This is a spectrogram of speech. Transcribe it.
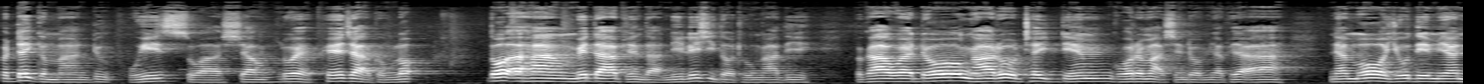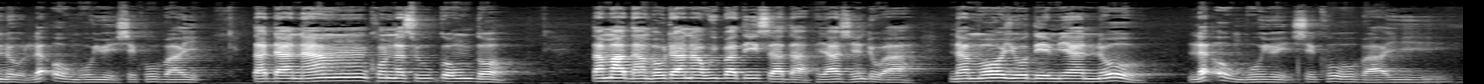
ပဋိက္ကမန္တုဝေစွာရှောင်းလွှဲဖဲကြကုန်လော့ သောအဟံမေတ္တာဖြင့်သာနေလေးရှိသောထိုငါသည်ဘဂဝတောငါတို့ထိတ်တင်ဂေါရမရှင်တော်မြတ်ဖျားအားနမောယောတိမြတ်တို့လက်အုပ်မူ၍ရှိခိုးပါ၏တတနံခုနစုကုံသောတမတံဗုဒ္ဓနာဝိပတိသတာဖျားရှင်တို့အားနမောယောတိမြတ်တို့လက်အုပ်မူ၍ရှိခိုးပါ၏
